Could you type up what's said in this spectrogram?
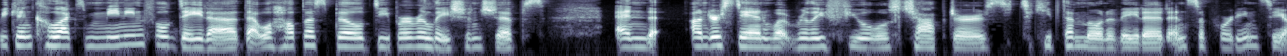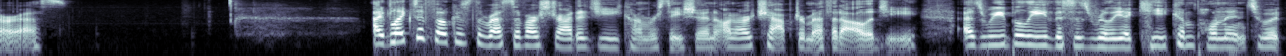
we can collect meaningful data that will help us build deeper relationships and understand what really fuels chapters to keep them motivated and supporting CRS. I'd like to focus the rest of our strategy conversation on our chapter methodology, as we believe this is really a key component to it,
